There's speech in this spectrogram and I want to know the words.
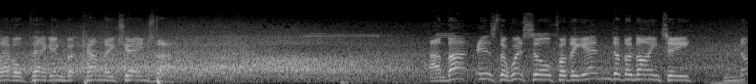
level pegging, but can they change that? And that is the whistle for the end of the 90. No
